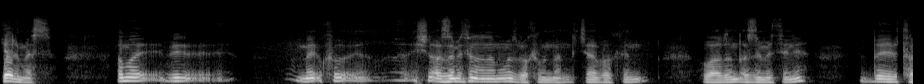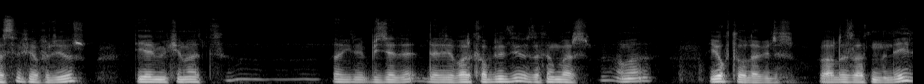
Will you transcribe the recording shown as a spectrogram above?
gelmez. Ama bir işin azametini anlamamız bakımından Cenab-ı Hakk'ın varlığın azametini böyle bir tasnif yapılıyor. Diğer mümkünat yine bize de derece var kabul ediyor. Zaten var. Ama yok da olabilir. Varlığı zatından değil.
